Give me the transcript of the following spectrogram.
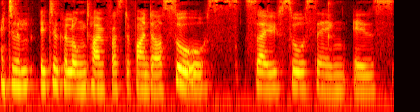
it took, it took a long time for us to find our source. So sourcing is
